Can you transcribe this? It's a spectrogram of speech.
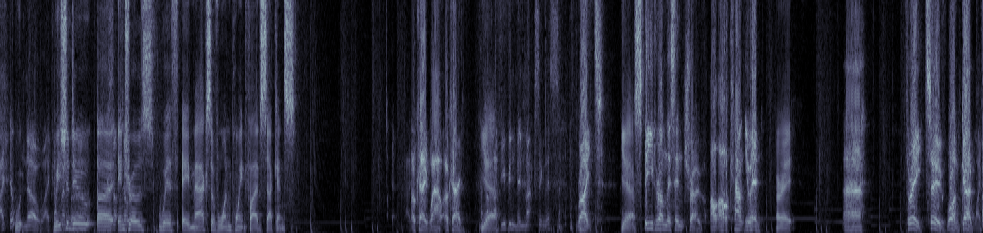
I don't We- know. I can't We should remember. do uh, So- so- intros with a max of 1.5 seconds. Okay. Wow. Okay. Yeah, Have you been min maxing this? Right. yeah. Speed run this intro. I'll I'll count you in. All right. Uh, three, two, one, go. Like,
